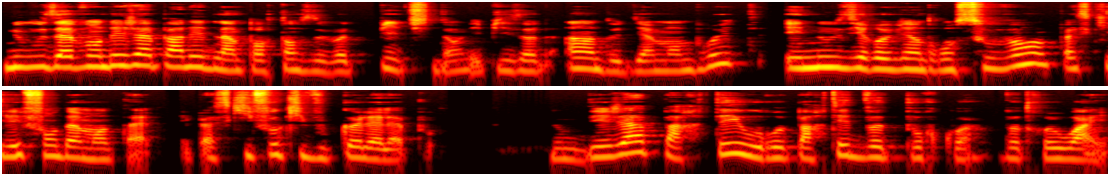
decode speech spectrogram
Nous vous avons déjà parlé de l'importance de votre pitch dans l'épisode 1 de Diamant Brut, et nous y reviendrons souvent parce qu'il est fondamental et parce qu'il faut qu'il vous colle à la peau. Donc déjà, partez ou repartez de votre pourquoi, votre why,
